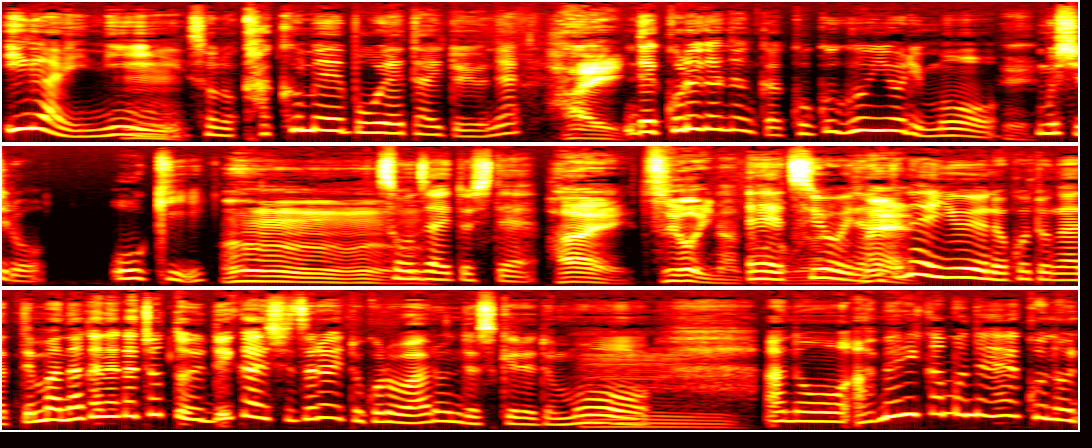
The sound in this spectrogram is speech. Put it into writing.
以外に、その革命防衛隊というね、はい、でこれがなんか国軍よりもむしろ大きい存在として、はい、強いなんて、ね、えー、強いなんてねいうようなことがあって、まあ、なかなかちょっと理解しづらいところはあるんですけれどもあのアメリカもねこの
